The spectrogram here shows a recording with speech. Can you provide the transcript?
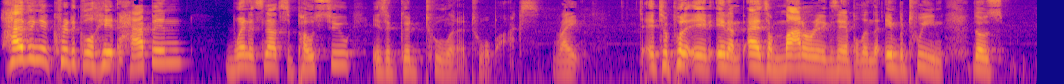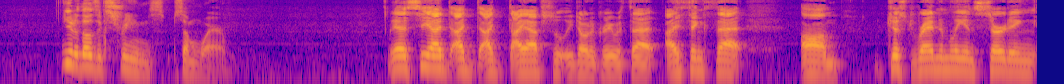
having a critical hit happen when it's not supposed to is a good tool in a toolbox, right? To put it in, a, as a moderate example in the in between those, you know, those extremes somewhere. Yeah, see, I, I, I, I absolutely don't agree with that. I think that um, just randomly inserting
